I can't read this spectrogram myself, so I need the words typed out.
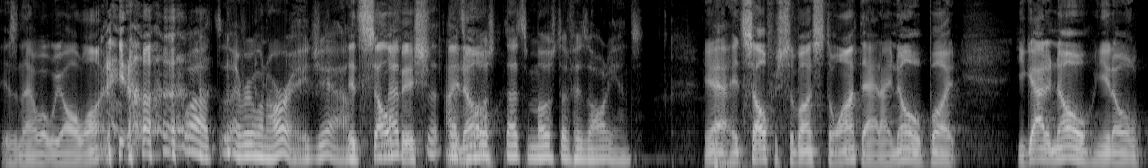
isn't that what we all want? You know? Well, it's everyone our age, yeah. It's that- selfish, that- I know. Most, that's most of his audience. yeah, it's selfish of us to want that, I know, but you got to know, you know,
